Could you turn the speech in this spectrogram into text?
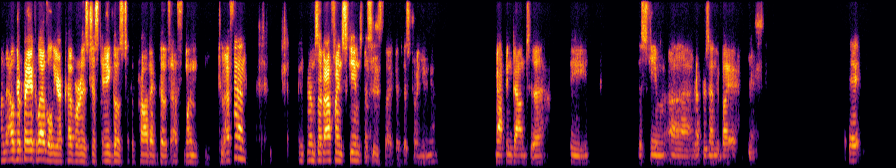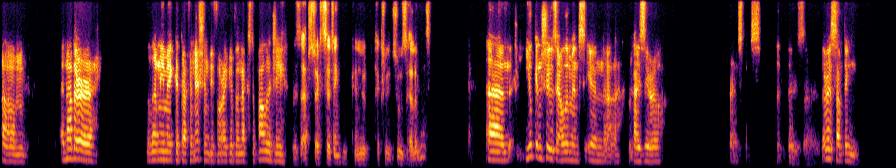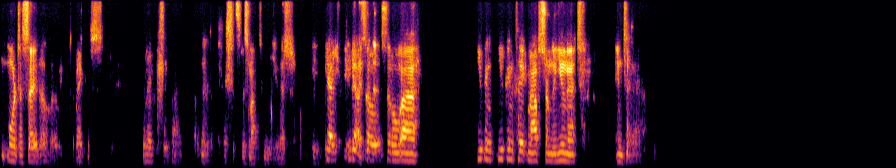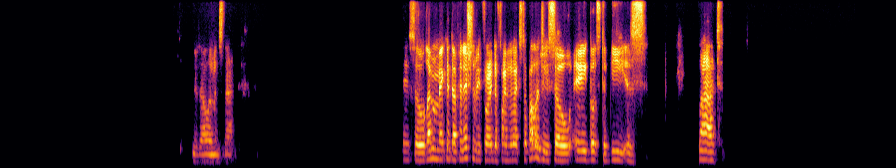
on the algebraic level, your cover is just A goes to the product of F1 to Fn in terms of affine schemes, this is like a disjoint union. Mapping down to the the scheme uh, represented by a. Okay, um, another, let me make a definition before I give the next topology. This abstract setting, can you actually choose elements? Um, you can choose elements in uh, pi zero, for instance. There's uh, there is something more to say though, to make this. To make it's this unit. Yeah, yeah, so, so, uh. You can, you can take maps from the unit into. there's elements there. Okay, so let me make a definition before I define the next topology. So A goes to B is flat.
